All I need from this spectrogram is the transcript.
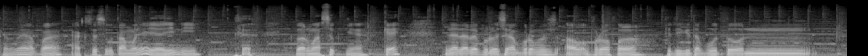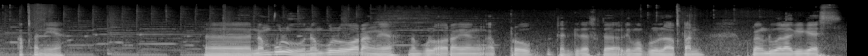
Karena apa? Akses utamanya ya ini. Keluar masuknya. Oke ini ada revolusi approval, jadi kita butuh apa nih ya Eh, 60 60 orang ya 60 orang yang approve dan kita sudah 58 kurang dua lagi guys.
